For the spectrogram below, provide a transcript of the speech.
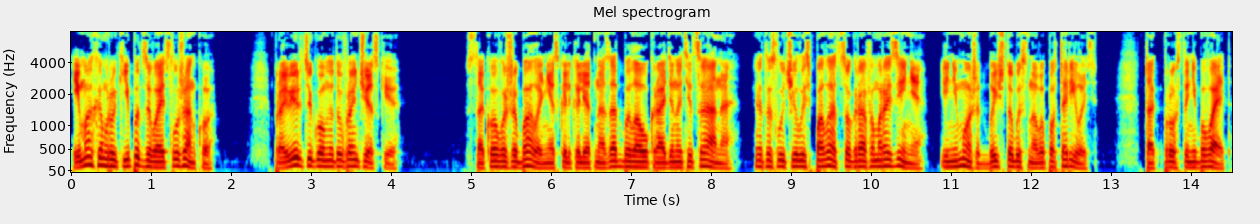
и махом руки подзывает служанку. «Проверьте комнату Франчески». С такого же бала несколько лет назад была украдена Тициана. Это случилось в палаццо графа Морозини, и не может быть, чтобы снова повторилось. Так просто не бывает.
